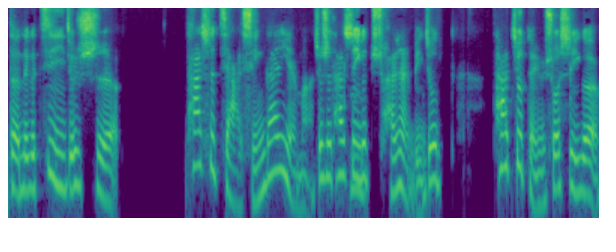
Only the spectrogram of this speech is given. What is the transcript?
的那个记忆就是，它是甲型肝炎嘛，就是它是一个嗯传染病，就它就等于说是一个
